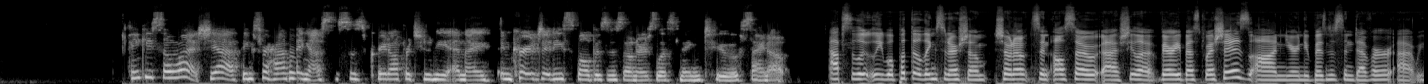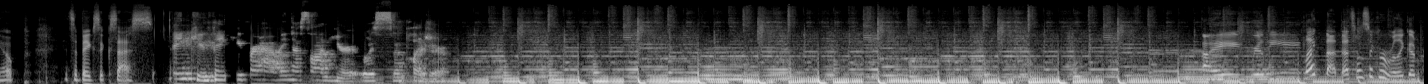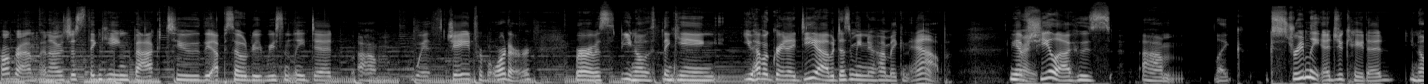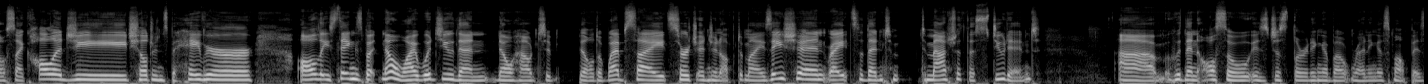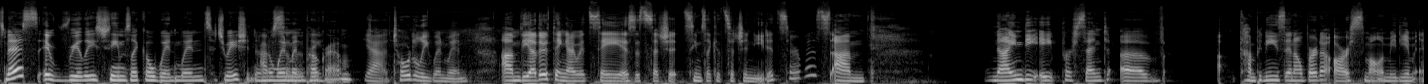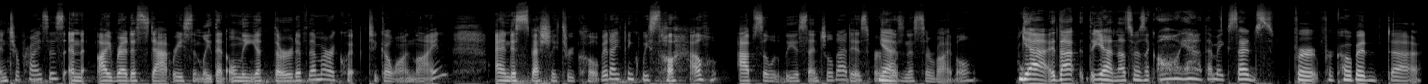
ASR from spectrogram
Thank you so much. Yeah, thanks for having us. This is a great opportunity, and I encourage any small business owners listening to sign up. Absolutely. We'll put the links in our show, show notes. And also, uh, Sheila, very best wishes on your new business endeavor. Uh, we hope it's a big success. Thank you. Thank you for having us on here. It was a pleasure. I really like that. That sounds like a really good program. And I was just thinking back to the episode we recently did um, with Jade from Order, where I was, you know, thinking you have a great idea, but it doesn't mean you know how to make an app. We have Right. Sheila, who's um, like extremely educated, you know, psychology, children's behavior, all these things. But no, why would you then know how to build a website, search engine optimization, right? So then to, to match with a student um, who then also is just learning about running a small business, it really seems like a win-win situation and a win-win program. Yeah, totally win-win. Um, the other thing I would say is it's such a, it seems like it's such a needed service. Um, 98% of companies in Alberta are small and medium enterprises. And I read a stat recently that only a third of them are equipped to go online. And especially through COVID, I think we saw how absolutely essential that is for Yeah. business survival. Yeah, that yeah, and that's where I was like, oh yeah, that makes sense for for COVID uh,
